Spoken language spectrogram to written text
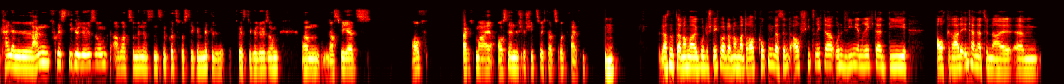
keine langfristige Lösung, aber zumindest eine kurzfristige, mittelfristige Lösung, ähm, dass wir jetzt auf, sage ich mal, ausländische Schiedsrichter zurückgreifen. Mhm. Lass uns da nochmal, gutes Stichwort, da nochmal drauf gucken. Das sind auch Schiedsrichter und Linienrichter, die auch gerade international ähm,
